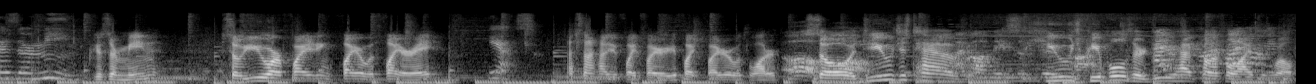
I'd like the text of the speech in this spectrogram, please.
Because they're mean. Because they're mean? So you are fighting fire with fire, eh? Yes. That's not how you fight fire. You fight fire with water. Oh. So, do you just have mom makes some good huge pupils, or do you have colorful eyes as well?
